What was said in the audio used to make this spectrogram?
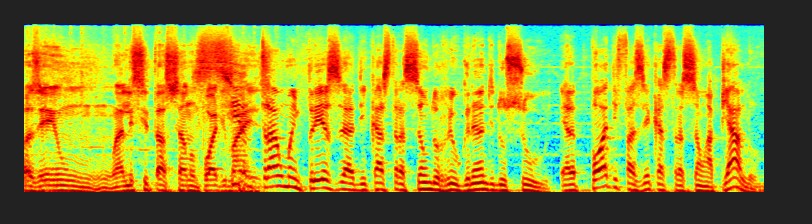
fazer um, uma licitação, não pode Se mais. entrar uma empresa de castração do Rio Grande do Sul, ela pode fazer castração a pialo?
